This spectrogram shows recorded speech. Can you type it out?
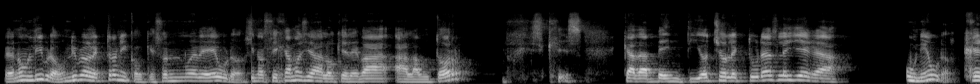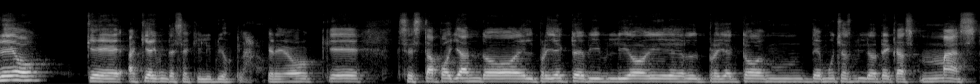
pero no un libro, un libro electrónico, que son 9 euros. Si nos fijamos ya a lo que le va al autor, es que es cada 28 lecturas le llega un euro. Creo que aquí hay un desequilibrio claro. Creo que se está apoyando el proyecto de Biblio y el proyecto de muchas bibliotecas más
